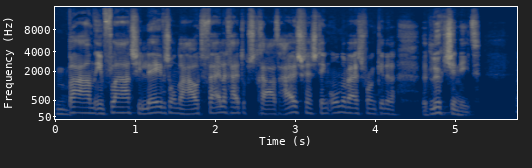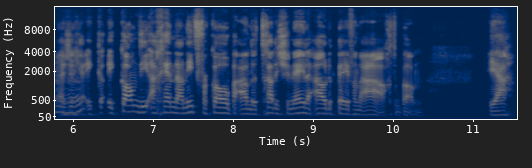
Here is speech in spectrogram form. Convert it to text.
een baan, inflatie, levensonderhoud, veiligheid op straat, huisvesting, onderwijs voor hun kinderen. Het lukt je niet. Hij zegt, ja, ik, ik kan die agenda niet verkopen aan de traditionele oude PvdA-achterban. Ja,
